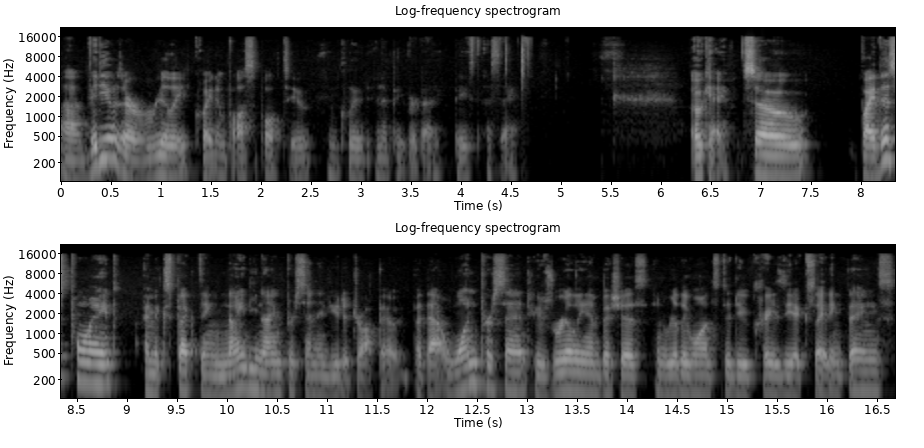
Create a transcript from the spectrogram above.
Uh, videos are really quite impossible to include in a paper-based essay. Okay, so by this point, I'm expecting 99% of you to drop out, but that 1% who's really ambitious and really wants to do crazy exciting things,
